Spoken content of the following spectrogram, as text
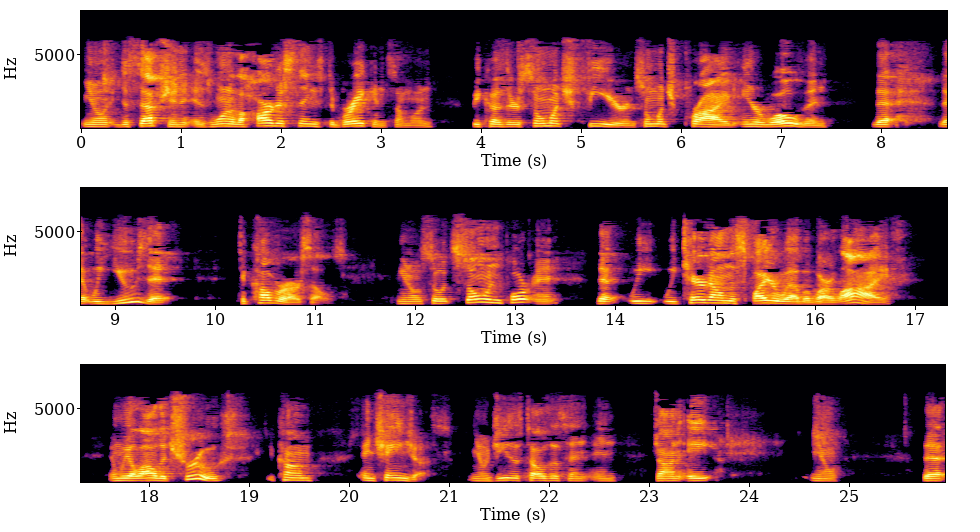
you know, deception is one of the hardest things to break in someone because there's so much fear and so much pride interwoven that that we use it to cover ourselves. You know, so it's so important that we, we tear down the spider web of our life and we allow the truth to come and change us. You know, Jesus tells us in, in John 8, you know, that,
